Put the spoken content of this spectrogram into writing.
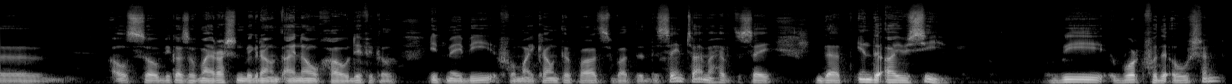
uh, also because of my Russian background, I know how difficult it may be for my counterparts. But at the same time, I have to say that in the IOC, we work for the ocean,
